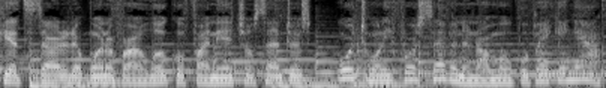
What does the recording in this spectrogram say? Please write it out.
Get started at one of our local financial centers or 24-7 in our mobile banking app.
